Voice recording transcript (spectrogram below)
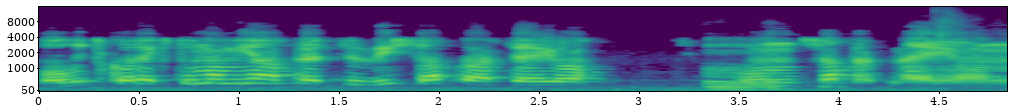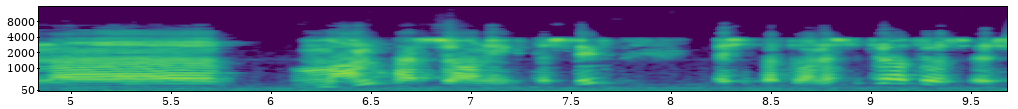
politkorektumam, jā, pret visu apkārtējo Mm. un sapratnēji. Un, uh, man personīgi tas ir. Es par to nesatraucos. Es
